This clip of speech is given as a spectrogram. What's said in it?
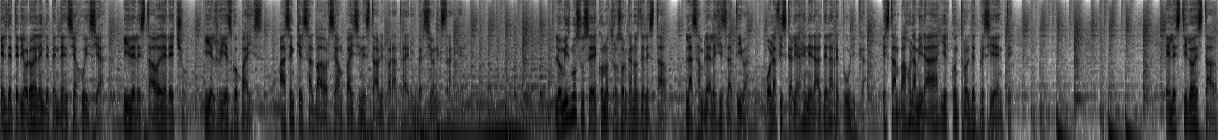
el deterioro de la independencia judicial y del Estado de Derecho y el riesgo país hacen que El Salvador sea un país inestable para atraer inversión extranjera. Lo mismo sucede con otros órganos del Estado, la Asamblea Legislativa o la Fiscalía General de la República están bajo la mirada y el control del presidente. El estilo de Estado,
